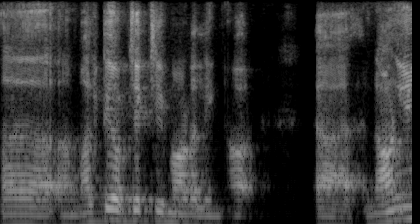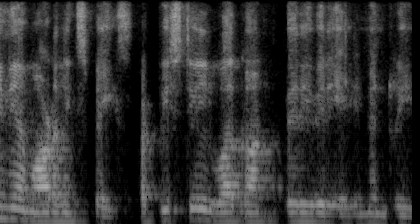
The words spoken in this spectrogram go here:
uh, multi-objective modeling or uh, nonlinear modeling space, but we still work on very, very elementary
